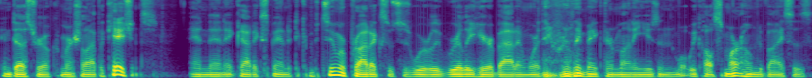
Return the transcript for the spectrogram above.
industrial commercial applications and then it got expanded to consumer products, which is where we really hear about and where they really make their money using what we call smart home devices,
